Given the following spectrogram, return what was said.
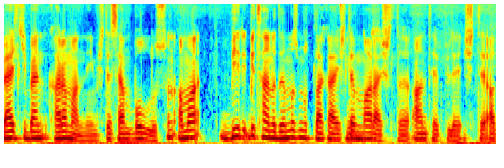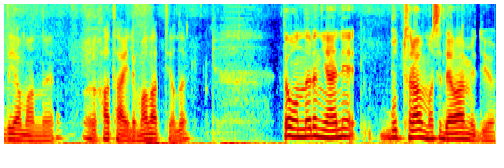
belki ben Karamanlıyım işte sen Bollusun ama bir bir tanıdığımız mutlaka işte evet. Maraşlı, Antepli, işte Adıyamanlı, e, Hataylı, Malatyalı ve onların yani bu travması devam ediyor.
